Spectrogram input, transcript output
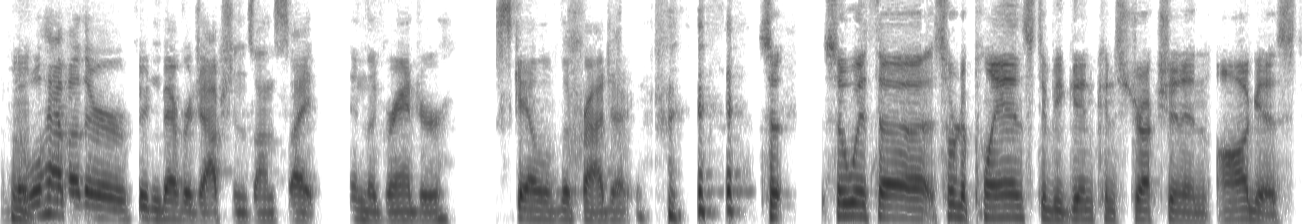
Hmm. But we'll have other food and beverage options on site in the grander scale of the project. so, so with uh, sort of plans to begin construction in August,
